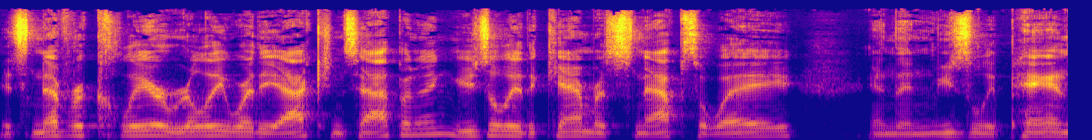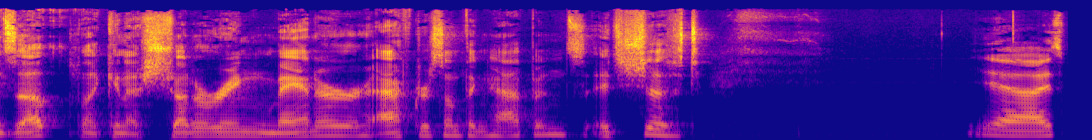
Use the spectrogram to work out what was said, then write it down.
It's never clear really where the action's happening. Usually the camera snaps away and then usually pans up like in a shuddering manner after something happens. It's just yeah, it's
